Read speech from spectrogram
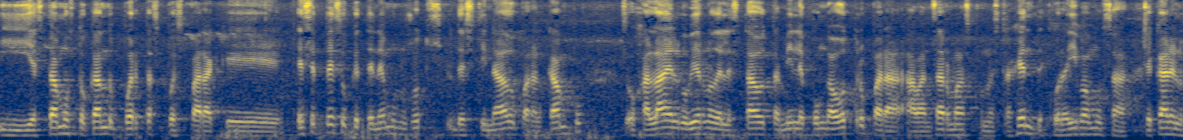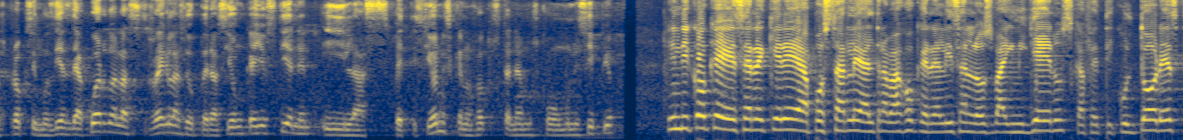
y estamos tocando puertas pues para que ese peso que tenemos nosotros destinado para el campo ojalá el gobierno del estado también le ponga otro para avanzar más con nuestra gente. Por ahí vamos a checar en los próximos días de acuerdo a las reglas de operación que ellos tienen y las peticiones que nosotros tenemos como municipio. Indicó que se requiere apostarle al trabajo que realizan los vainilleros, cafeticultores,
